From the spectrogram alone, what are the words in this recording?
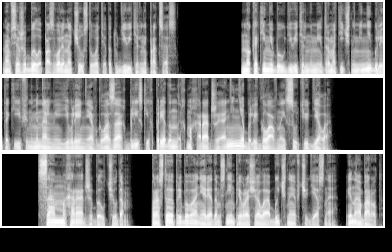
нам все же было позволено чувствовать этот удивительный процесс. Но какими бы удивительными и драматичными ни были такие феноменальные явления в глазах близких преданных Махараджи, они не были главной сутью дела. Сам Махараджи был чудом. Простое пребывание рядом с ним превращало обычное в чудесное. И наоборот,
